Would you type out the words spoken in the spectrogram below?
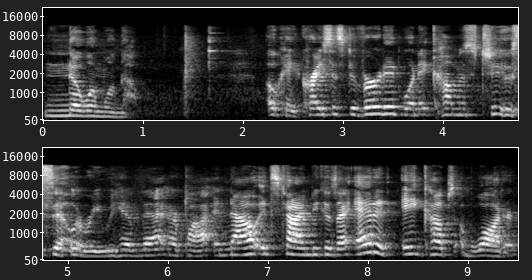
No one will know. Okay, crisis diverted when it comes to celery. We have that in our pot. And now it's time because I added eight cups of water.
